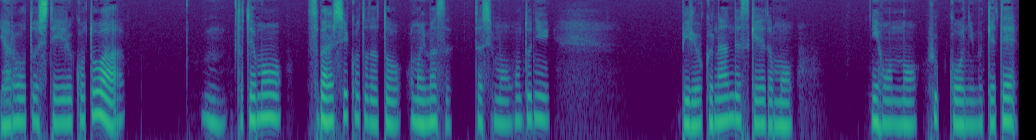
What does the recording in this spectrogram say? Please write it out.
うやろうとしていることは、うん、とても素晴らしいことだと思います。私も本当に微力なんですけれども日本の復興に向けて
